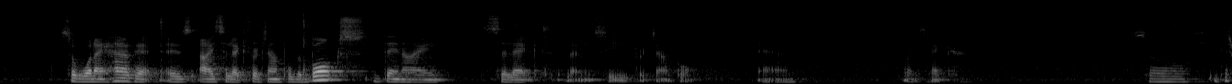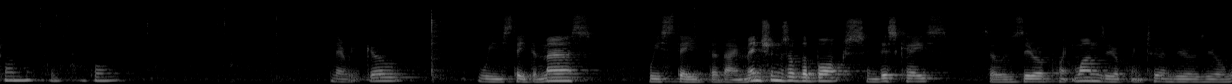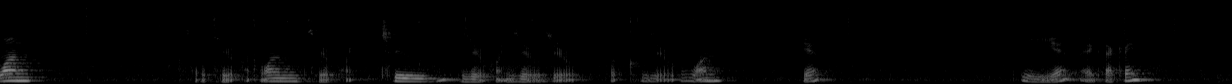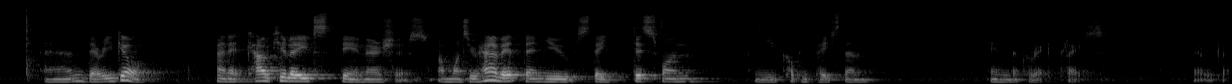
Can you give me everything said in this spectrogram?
So what I have is I select, for example, the box, then I select, let me see, for example, um, wait a sec, so this one, for example, there we go. We state the mass, we state the dimensions of the box in this case, so 0 0.1, 0 0.2, and 0, 0, 0.1. So 0 0.1, 0 0.2, 0 0.0001. Yeah. Yeah, exactly. And there you go and it calculates the inertias. And once you have it, then you state this one and you copy paste them in the correct place. There we go.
